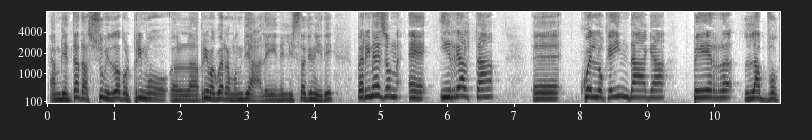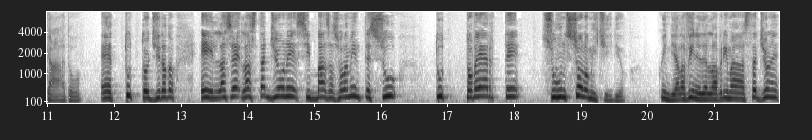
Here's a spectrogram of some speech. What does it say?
ambientata subito dopo primo, eh, la prima guerra mondiale negli Stati Uniti, Perry Mason è in realtà eh, quello che indaga per l'avvocato. È tutto girato e la, la stagione si basa solamente su tutto verte su un solo omicidio. Quindi alla fine della prima stagione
